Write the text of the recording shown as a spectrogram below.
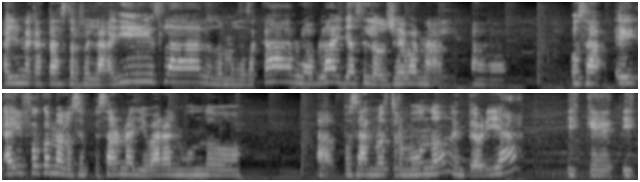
hay una catástrofe en la isla, los vamos a sacar, bla, bla, y ya se los llevan al... a- o sea, eh, ahí fue cuando los empezaron a llevar al mundo, pues a nuestro mundo, en teoría, y que, y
